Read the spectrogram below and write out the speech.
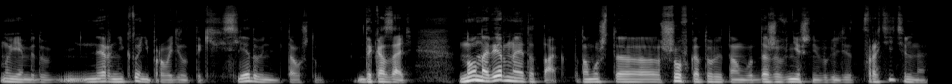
ну, я имею в виду, наверное, никто не проводил таких исследований для того, чтобы доказать. Но, наверное, это так, потому что шов, который там вот даже внешне выглядит отвратительно,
